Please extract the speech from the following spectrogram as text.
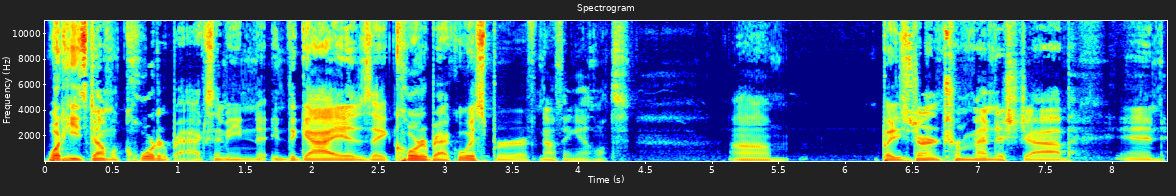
what he's done with quarterbacks. I mean, the guy is a quarterback whisperer, if nothing else. Um, but he's done a tremendous job, and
